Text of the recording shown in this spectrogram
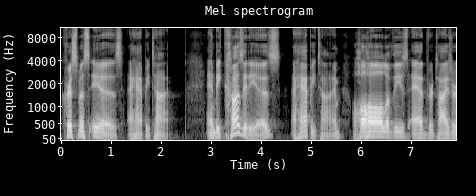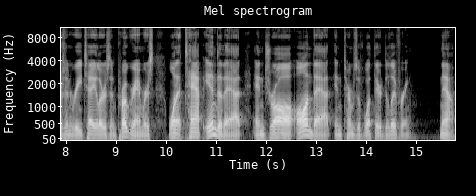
Christmas is a happy time. And because it is a happy time, all of these advertisers and retailers and programmers want to tap into that and draw on that in terms of what they're delivering. Now,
